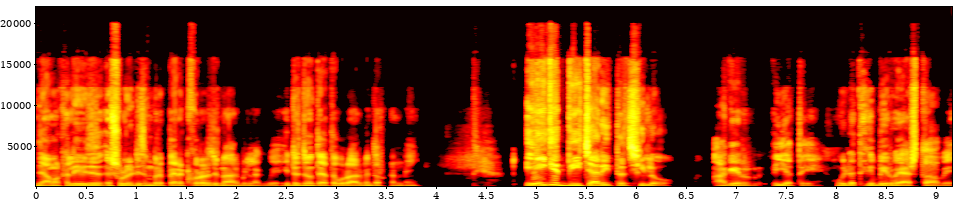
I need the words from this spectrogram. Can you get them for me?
যে আমার খালি ষোলোই ডিসেম্বরে প্যারেড করার জন্য আর্মি লাগবে। এটার জন্য তো এত বড় আর্মি দরকার নেই। এই যে দ্বিচারিতা ছিল আগের ইয়েতে, ওইটা থেকে বের হয়ে আসতে হবে।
